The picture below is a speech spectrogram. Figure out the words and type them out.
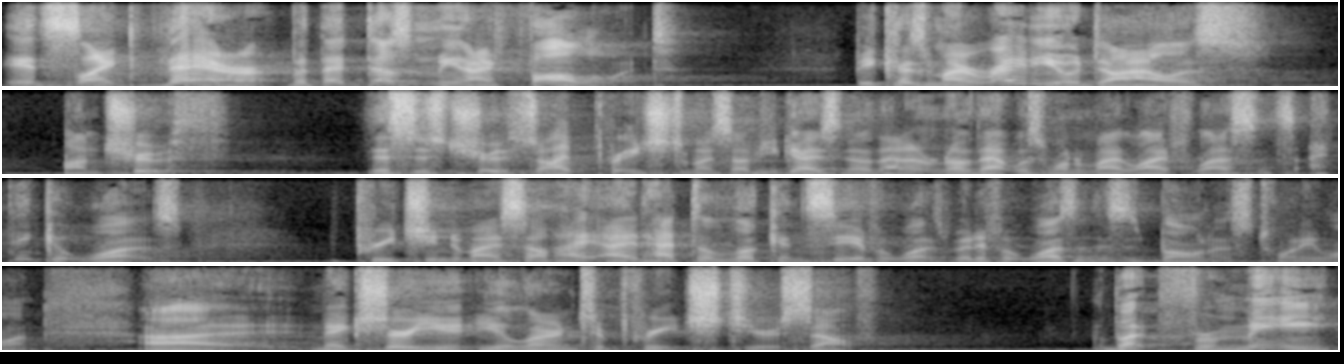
It's like there, but that doesn't mean I follow it because my radio dial is on truth. This is truth. So I preach to myself. You guys know that. I don't know if that was one of my life lessons. I think it was. preaching to myself. I, would have to look and see if it was, but if it wasn't, this is bonus 21. Uh, make sure you, you learn to preach to yourself. But for me,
